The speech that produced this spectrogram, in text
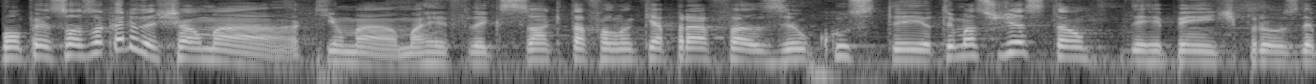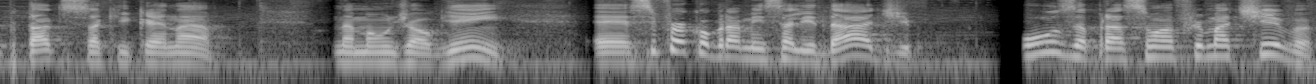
Bom, pessoal, só quero deixar uma, aqui uma, uma reflexão que tá falando que é para fazer o custeio. Eu tenho uma sugestão, de repente, para os deputados, isso aqui cair na, na mão de alguém. É, se for cobrar mensalidade, usa para ação afirmativa.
